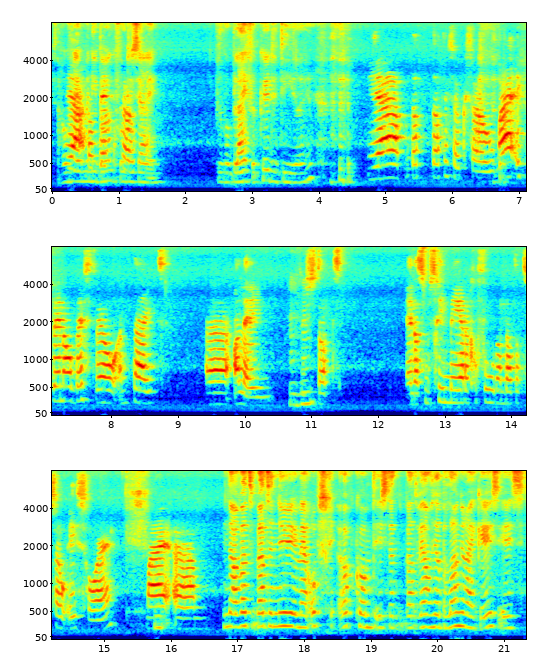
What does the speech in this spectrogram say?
Dus daar hoef je helemaal niet bang voor te zijn. Ik bedoel, we blijven kuddedieren, hè? ja dat, dat is ook zo. Maar ik ben al best wel een tijd eh, alleen. Mhm. Dus dat, en dat is misschien meer een gevoel dan dat het zo is hoor. Maar ehm, Nou, wat, wat er nu in mij opkomt, is dat wat wel heel belangrijk is, is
